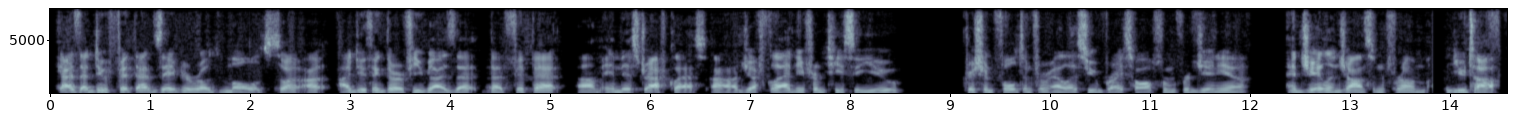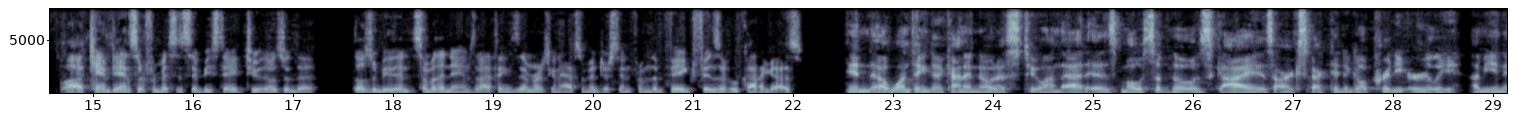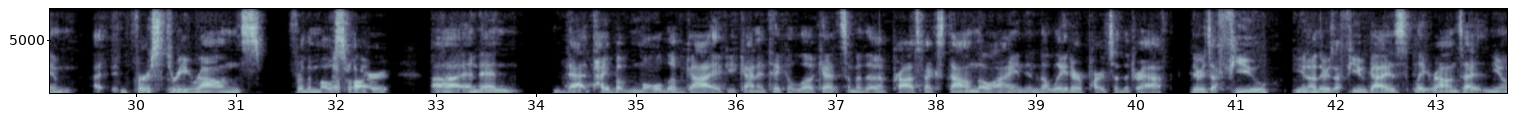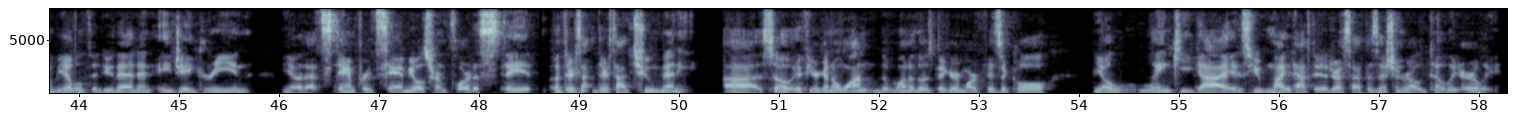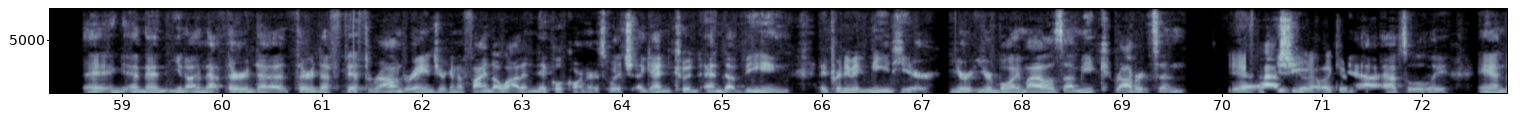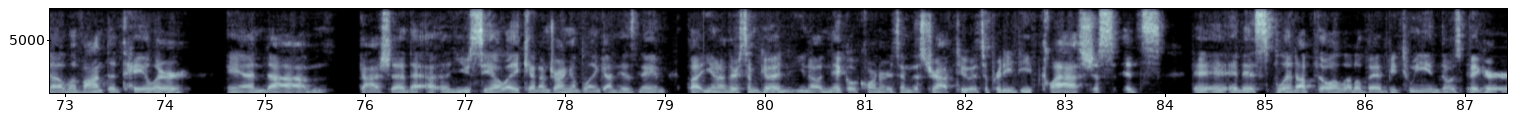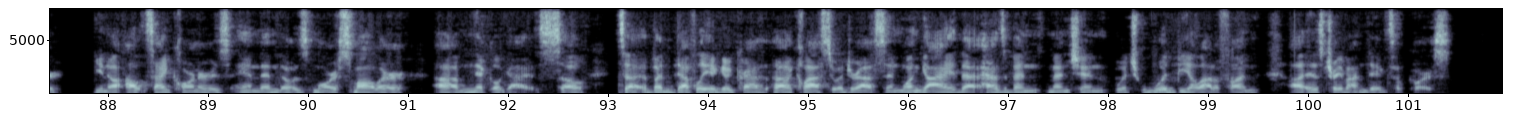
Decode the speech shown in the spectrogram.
Guys that do fit that Xavier Rhodes mold. So I, I, I do think there are a few guys that that fit that um, in this draft class. Uh, Jeff Gladney from TCU, Kristian Fulton from LSU, Bryce Hall from Virginia, and Jaylon Johnson from Utah. Uh, Cam Dantzler from Mississippi State too. Those are the those would be the, some of the names that I think Zimmer is going to have some interest in from the big physical kind of guys. And uh, one thing to kind of notice too on that is most of those guys are expected to go pretty early. I mean, in, uh, first three rounds for the most Definitely. part, uh, and then that type of mold of guy. If you kind of take a look at some of the prospects down the line in the later parts of the draft, there's a few. You know, there's a few guys late rounds that you know be able to do that, and AJ Green, you know, that Stanford Samuels from Florida State, but there's not there's not too many. Uh, so if you're going to want one of those bigger, more physical, you know, lanky guys, you might have to address that position relatively early. And, and then, you know, in that third, uh, third to fifth round range, you're going to find a lot of nickel corners, which again could end up being a pretty big need here. Your your boy Miles Amik Robertson, yeah, he's good. I like him. Yeah, absolutely. And uh, Levonta Taylor and um, gosh, uh, that uh, UCLA kid. I'm drawing a blank on his name, but you know, there's some good, you know, nickel corners in this draft too. It's a pretty deep class. Just it's it, it is split up though a little bit between those bigger, you know, outside corners and then those more smaller um, nickel guys. So. A, but definitely a good cra- uh, class to address. And one guy that has been mentioned, which would be a lot of fun, uh, is Trevon Diggs, of course.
